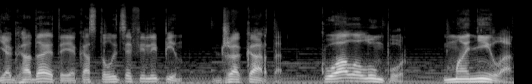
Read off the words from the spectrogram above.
Як гадаєте, яка столиця Філіппін? Джакарта, Куала-Лумпур, Маніла.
